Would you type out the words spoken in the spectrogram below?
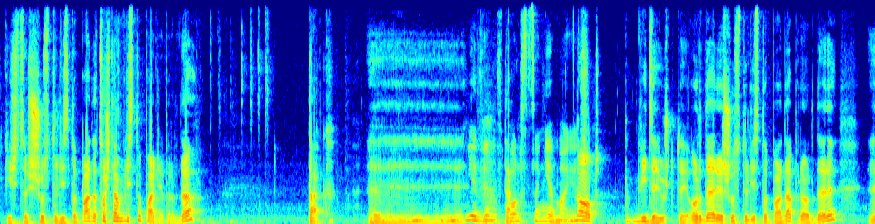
Jakiś coś 6 listopada? Coś tam w listopadzie, prawda? Tak. Yy, Nie wiem, w Tak. Polsce nie ma jeszcze. no, widzę już tutaj ordery 6 listopada, preordery, yy,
